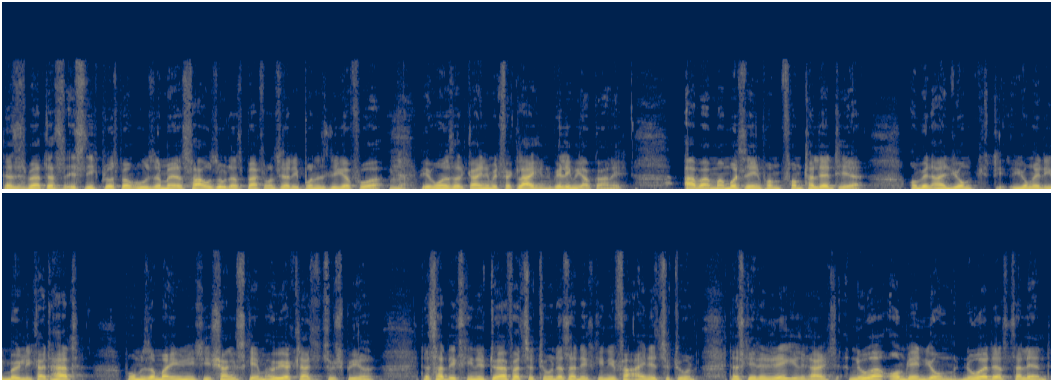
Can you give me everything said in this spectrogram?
Das ist, das ist nicht bloß beim Husumer SV so, das macht uns ja die Bundesliga vor. Ja. Wir wollen uns das gar nicht damit vergleichen, will ich mich auch gar nicht. Aber man muss sehen vom, vom Talent her. Und wenn ein Junge die Möglichkeit hat, warum soll man ihm nicht die Chance geben, Höherklasse zu spielen? Das hat nichts gegen die Dörfer zu tun, das hat nichts gegen die Vereine zu tun. Das geht regelrecht nur um den Jungen, nur das Talent.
